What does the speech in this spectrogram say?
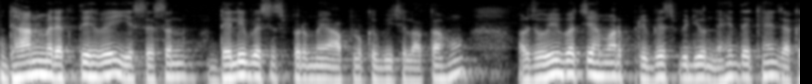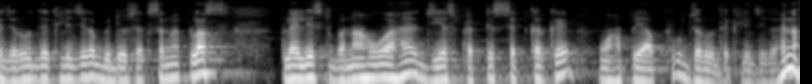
ध्यान में रखते हुए ये सेशन डेली बेसिस पर मैं आप लोग के बीच लाता हूँ। और जो भी बच्चे हमारे प्रीवियस वीडियो नहीं देखे हैं जाकर ज़रूर देख लीजिएगा। वीडियो सेक्शन में प्लस प्लेलिस्ट बना हुआ है जीएस प्रैक्टिस सेट करके, वहाँ पे आप लोग ज़रूर देख लीजिएगा, है ना?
